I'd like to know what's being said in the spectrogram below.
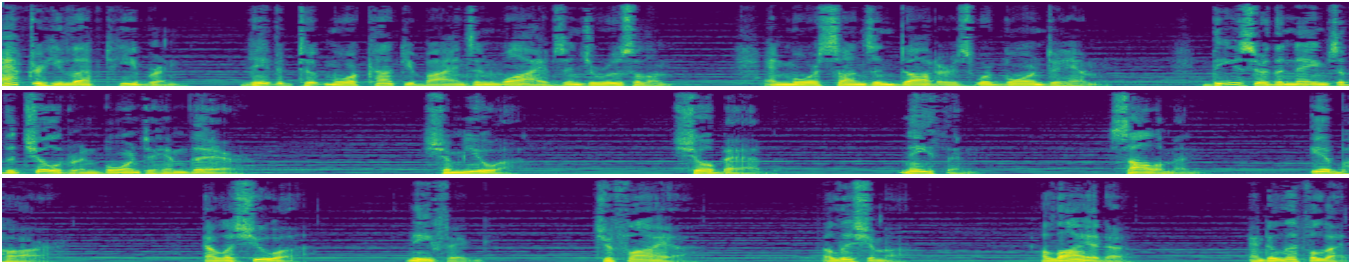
After he left Hebron, David took more concubines and wives in Jerusalem, and more sons and daughters were born to him. These are the names of the children born to him there. Shammua, Shobab, Nathan, Solomon, Ibhar, Elishua, Nepheg, Japhia, Elishama, Eliada, and Eliphelet.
